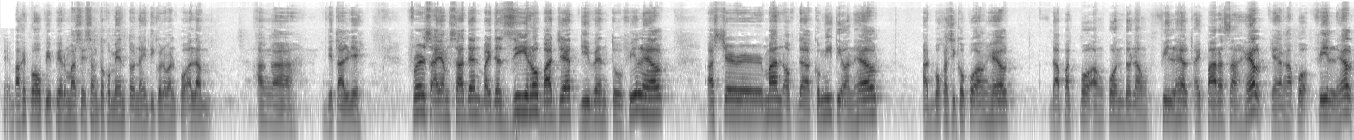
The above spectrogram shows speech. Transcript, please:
Eh, bakit po ako pipirma sa isang dokumento na hindi ko naman po alam ang ah, detalye? First, I am saddened by the zero budget given to PhilHealth as chairman of the Committee on Health. Advocacy ko po ang health. Dapat po ang pondo ng PhilHealth ay para sa health. Kaya nga po, PhilHealth.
